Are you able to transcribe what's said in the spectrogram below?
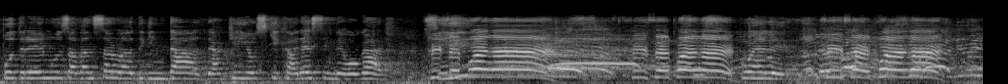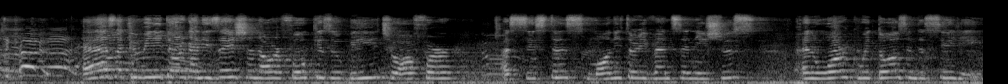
podremos avanzar la dignidad de aquellos que carecen de hogar. ¡Sí se puede! ¡Sí se puede! Puede. ¡Sí se puede! As a community organization, our focus will be to offer assistance, monitor events and issues, and work with those in the city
